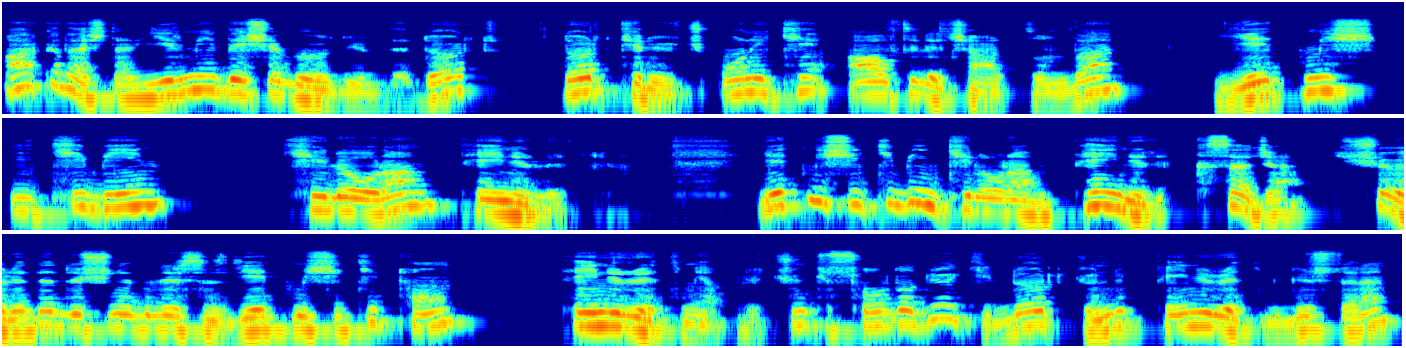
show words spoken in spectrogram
Arkadaşlar 20'yi 5'e böldüğümde 4. 4 kere 3 12. 6 ile çarptığımda 72 bin kilogram peynir üretiliyor. 72 bin kilogram peyniri kısaca şöyle de düşünebilirsiniz. 72 ton peynir üretimi yapılıyor. Çünkü soruda diyor ki 4 günlük peynir üretimi gösteren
